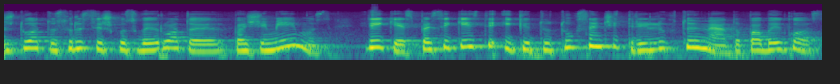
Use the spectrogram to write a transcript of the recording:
išduotus rusiškus vairuotojo pažymėjimus reikės pasikeisti iki 2013 metų pabaigos.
